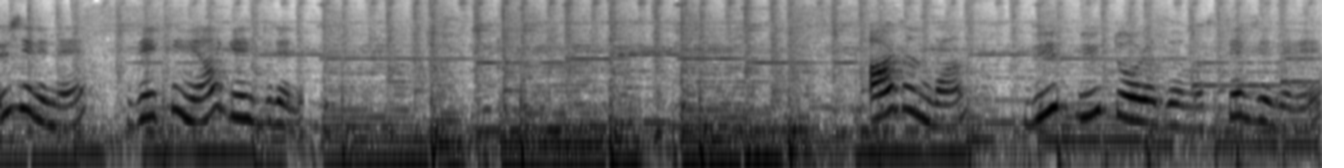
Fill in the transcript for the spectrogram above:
Üzerine zeytinyağı gezdirelim. Ardından büyük büyük doğradığımız sebzeleri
